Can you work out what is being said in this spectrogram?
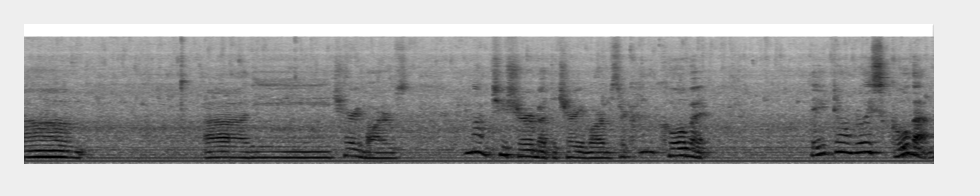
um, uh, the cherry barbs. I'm not too sure about the cherry barbs. They're kind of cool, but they don't really school that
